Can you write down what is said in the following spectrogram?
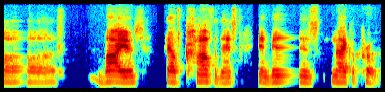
uh, buyers have confidence in business-like approach.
